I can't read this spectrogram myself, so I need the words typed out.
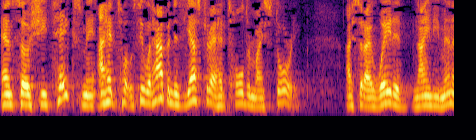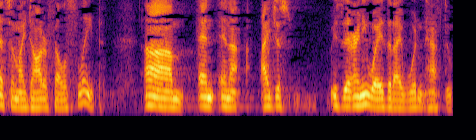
And so she takes me. I had told, see what happened is yesterday I had told her my story. I said I waited 90 minutes and my daughter fell asleep. Um, and and I, I just, is there any way that I wouldn't have to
